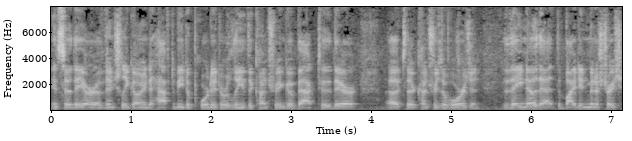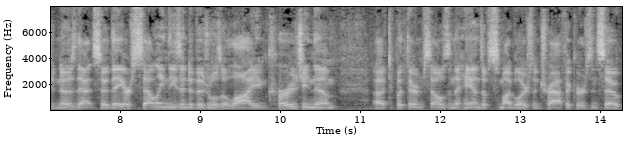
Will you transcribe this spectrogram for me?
and so they are eventually going to have to be deported or leave the country and go back to their uh, to their countries of origin. They know that. The Biden administration knows that. So they are selling these individuals a lie, encouraging them uh, to put themselves in the hands of smugglers and traffickers. And so,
